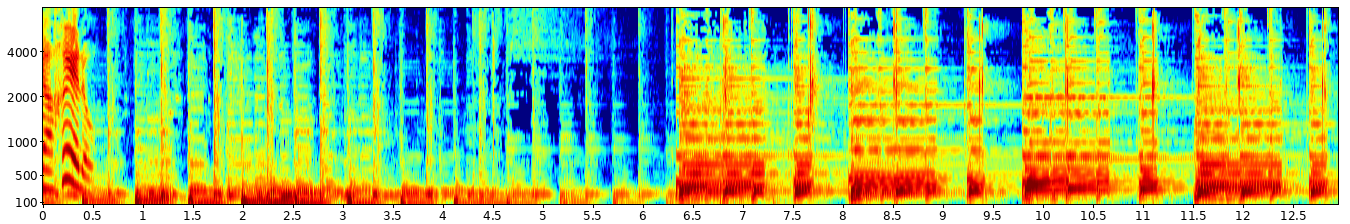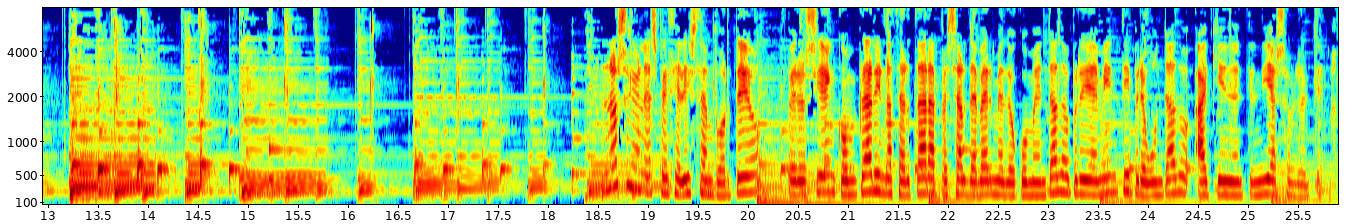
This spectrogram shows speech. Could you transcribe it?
Viajero. No soy un especialista en porteo, pero sí en comprar y no acertar a pesar de haberme documentado previamente y preguntado a quien entendía sobre el tema.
